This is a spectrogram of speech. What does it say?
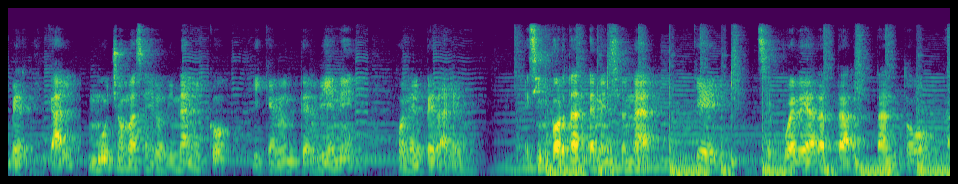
vertical, mucho más aerodinámico y que no interviene con el pedaleo. Es importante mencionar que se puede adaptar tanto a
